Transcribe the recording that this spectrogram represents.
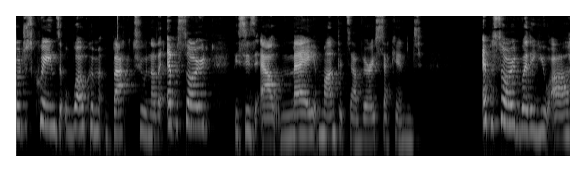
gorgeous queens. Welcome back to another episode. This is our May month, it's our very second episode. Whether you are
